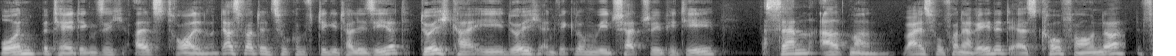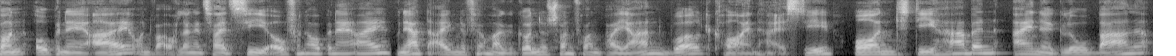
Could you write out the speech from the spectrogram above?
und betätigen sich als Troll. Und das wird in Zukunft digitalisiert durch KI, durch Entwicklungen wie ChatGPT. Sam Altman weiß, wovon er redet. Er ist Co-Founder von OpenAI und war auch lange Zeit CEO von OpenAI. Und er hat eine eigene Firma gegründet, schon vor ein paar Jahren. WorldCoin heißt die. Und die haben eine globale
